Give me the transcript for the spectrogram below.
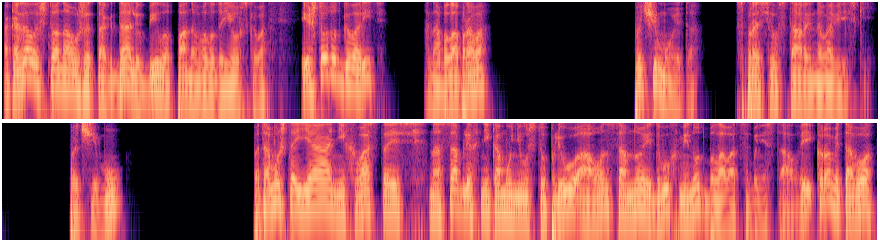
Оказалось, что она уже тогда любила пана Володаевского. И что тут говорить? Она была права. «Почему это?» – спросил старый Нововейский. «Почему?» «Потому что я, не хвастаясь, на саблях никому не уступлю, а он со мной и двух минут баловаться бы не стал. И, кроме того,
